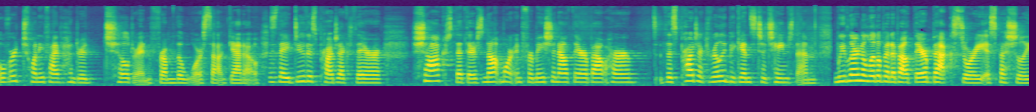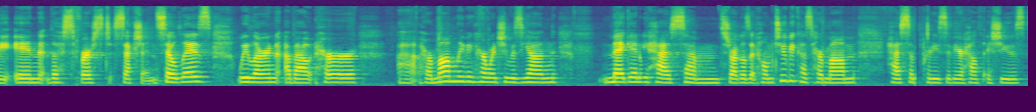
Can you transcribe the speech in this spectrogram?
over 2,500 children from the Warsaw Ghetto. As they do this project, they're shocked that there's not more information out there about her. This project really begins to change them. We learn a little bit about their backstory, especially in this first section. So Liz, we learn about her, uh, her mom leaving her when she was young, Megan has some struggles at home too because her mom has some pretty severe health issues.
